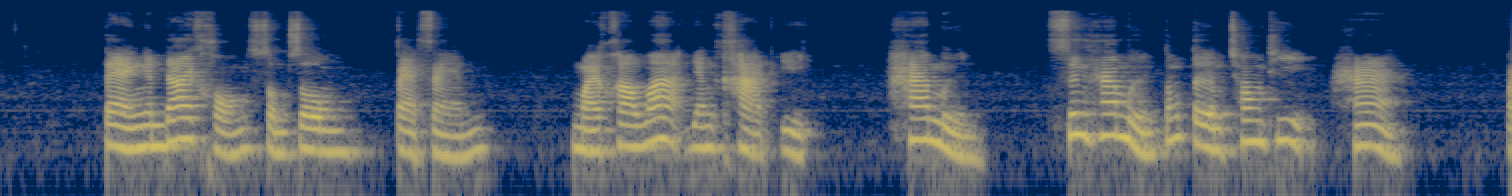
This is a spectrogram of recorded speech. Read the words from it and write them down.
750,000แต่เงินได้ของสมทรง800,000 หมายความว่ายังขาดอีก 50,000 ซึ่ง 50,000 ต้องเติมช่องที่ 5 ไป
